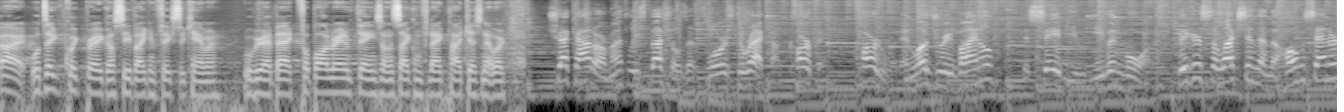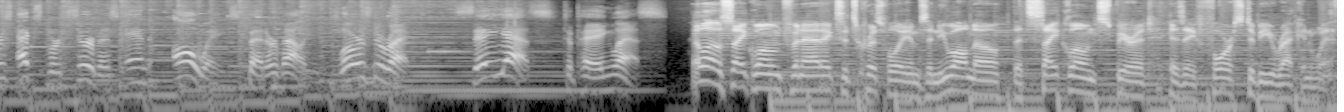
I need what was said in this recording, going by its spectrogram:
All right, we'll take a quick break. I'll see if I can fix the camera. We'll be right back. Football and random things on the Cyclone Fanatic Podcast Network. Check out our monthly specials at Floors Direct on carpet, hardwood, and luxury vinyl to save you even more. Bigger selection than the home centers, expert service, and always better value. Floors Direct. Say yes to paying less. Hello, Cyclone fanatics. It's Chris Williams, and you all know that Cyclone Spirit is a force to be reckoned with.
